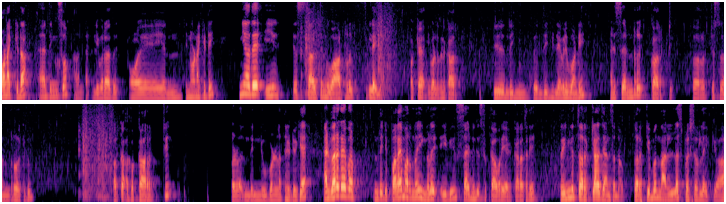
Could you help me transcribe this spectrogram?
ഓണാക്കിയിട തിങ്സോ അങ്ങനെ ലിവർ അത് ഓണാക്കിയിട്ട് ഇനി അത് ഈ സ്ഥലത്ത് നിങ്ങൾ വാട്ടർ ഫില്ല് ചെയ്യാം. ഓക്കെ ഈ വെള്ളത്തിന് കറക്റ്റ് എന്തെങ്കിലും എന്തെങ്കിലും ലെവൽ വേണ്ടി അതിന്റെ സെന്റർ കറക്റ്റ് കറക്റ്റ് സെന്റർ നോക്കിയിട്ടും. ഓക്കെ അപ്പോൾ കറക്റ്റ് എന്തെങ്കിലും വെള്ളത്തിന് ഇട്ട് വയ്ക്കുക ആൻഡ് വേറെ കാര്യം എന്തെങ്കിലും പറയാൻ മറന്നത് നിങ്ങൾ ഈ സൈഡിൽ ജസ്റ്റ് കവർ ചെയ്യുക. കാരണം വെച്ചാൽ റിങ് തെറിക്കാനുള്ള ചാൻസ് ഉണ്ടാവും. തെറിക്കുമ്പോൾ നല്ല സ്പ്രഷറിലേക്കും ആ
